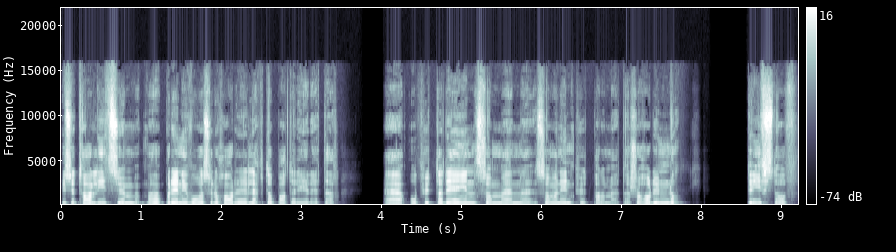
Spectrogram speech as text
Hvis du tar litium på det nivået som du har i laptop-batteriet ditt der, eh, og putter det inn som en, som en input-parameter, så har du nok drivstoff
